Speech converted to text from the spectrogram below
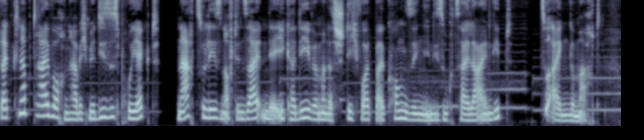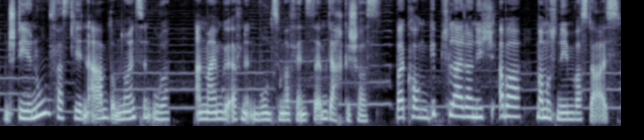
Seit knapp drei Wochen habe ich mir dieses Projekt, nachzulesen auf den Seiten der EKD, wenn man das Stichwort Balkonsingen in die Suchzeile eingibt, zu eigen gemacht und stehe nun fast jeden Abend um 19 Uhr an meinem geöffneten Wohnzimmerfenster im Dachgeschoss. Balkon gibt's leider nicht, aber man muss nehmen, was da ist.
